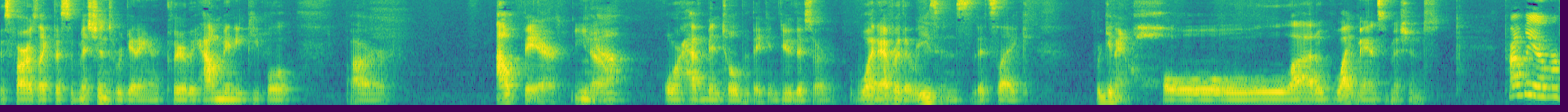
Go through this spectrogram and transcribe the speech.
as far as like the submissions we're getting, are clearly how many people are out there, you know, Yeah. or have been told that they can do this, or whatever the reasons. It's like we're getting a whole lot of white man submissions. Probably over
